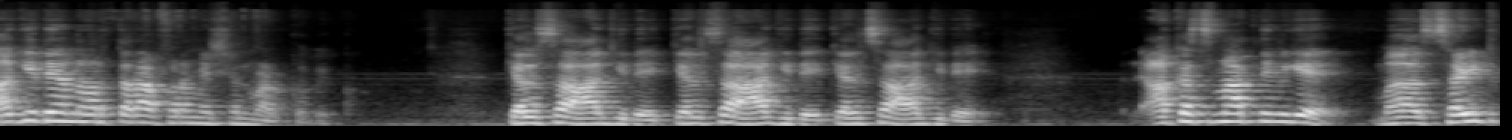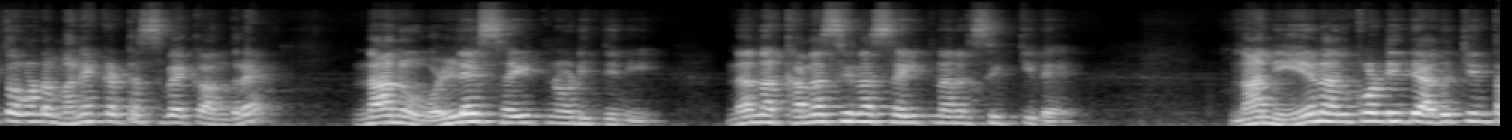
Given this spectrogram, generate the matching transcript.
ಆಗಿದೆ ಅನ್ನೋ ಥರ ಅಫರ್ಮೇಷನ್ ಮಾಡ್ಕೋಬೇಕು. ಕೆಲಸ ಆಗಿದೆ ಕೆಲಸ ಆಗಿದೆ ಕೆಲಸ ಆಗಿದೆ. ಅಕಸ್ಮಾತ್ ನಿಮಗೆ ಸೈಟ್ ತಗೊಂಡು ಮನೆ ಕಟ್ಟಿಸ್ಬೇಕಂದ್ರೆ ನಾನು ಒಳ್ಳೆ ಸೈಟ್ ನೋಡಿದ್ದೀನಿ. ನನ್ನ ಕನಸಿನ ಸೈಟ್ ನನಗೆ ಸಿಕ್ಕಿದೆ. ನಾನು ಏನು ಅನ್ಕೊಂಡಿದ್ದೆ ಅದಕ್ಕಿಂತ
